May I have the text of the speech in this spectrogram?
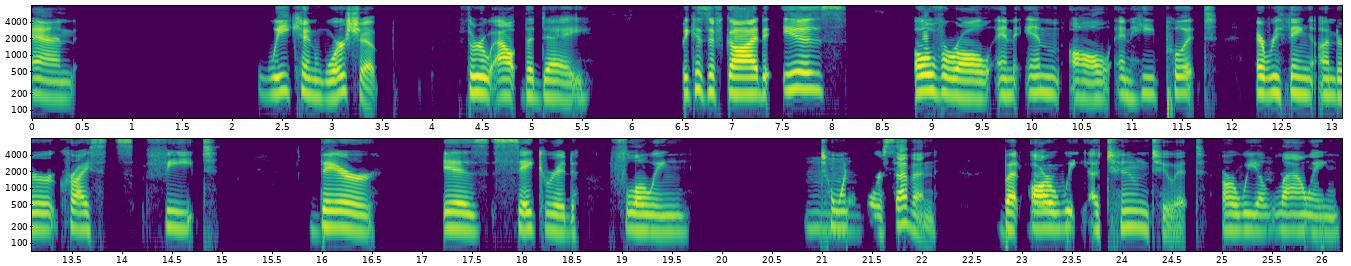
And we can worship throughout the day because if God is overall and in all and he put everything under Christ's feet there is sacred flowing Mm, 24/7 but are we attuned to it? Are we Mhm. allowing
